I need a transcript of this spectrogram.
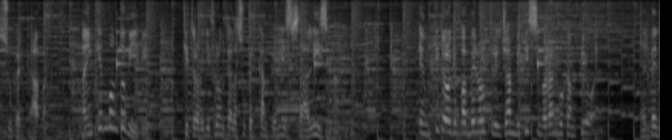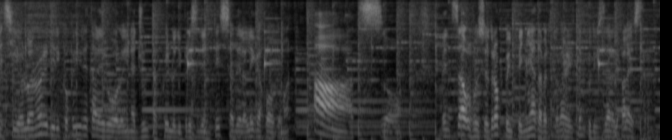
Super K? Ma in che mondo vivi? Ti trovi di fronte alla super campionessa Alisma. È un titolo che va ben oltre il già ambitissimo rango campione. Ebbene sì, ho l'onore di ricoprire tale ruolo in aggiunta a quello di presidentessa della Lega Pokémon. Azzo! Pensavo fosse troppo impegnata per trovare il tempo di visitare le palestre.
